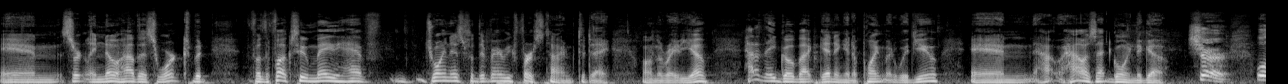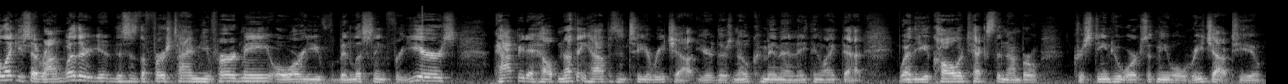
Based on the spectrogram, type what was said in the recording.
and certainly know how this works. But for the folks who may have joined us for the very first time today on the radio, how do they go about getting an appointment with you, and how, how is that going to go? Sure. Well, like you said, Ron, whether you, this is the first time you've heard me or you've been listening for years, happy to help. Nothing happens until you reach out. You're, there's no commitment, anything like that. Whether you call or text the number, Christine, who works with me, will reach out to you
